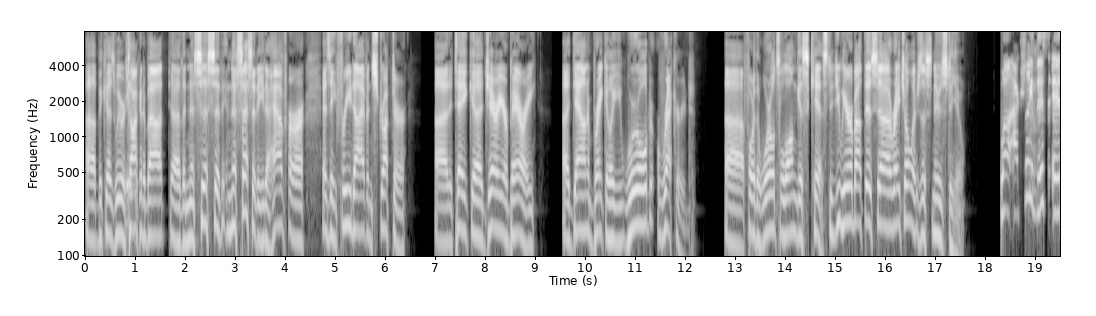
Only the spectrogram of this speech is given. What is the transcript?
uh, because we were talking about, uh, the necessity, necessity to have her as a free dive instructor, uh, to take, uh, Jerry or Barry, uh, down and break a world record. Uh, for the world's longest kiss. Did you hear about this, uh, Rachel, or is this news to you? Well, actually, this is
